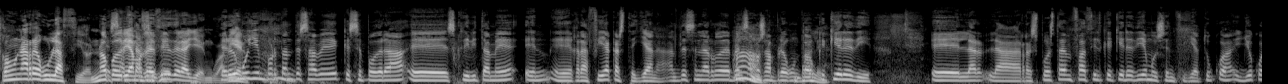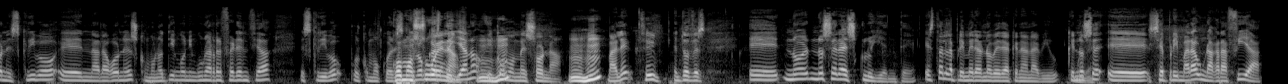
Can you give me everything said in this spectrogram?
Con una regulación, ¿no? Podríamos decir de la lengua. Pero Bien. es muy importante saber que se podrá eh, escribir también en eh, grafía castellana. Antes en la rueda de prensa Ah, nos han preguntado vale. qué quiere decir. Eh, la, la respuesta en fácil que quiere decir es muy sencilla. Tú, yo cuando escribo en aragones, como no tengo ninguna referencia, escribo pues como escribo suena. castellano y como me suena. ¿Vale? Sí. Entonces, eh, no, no será excluyente. Esta es la primera novedad que han habido. Que no se, eh, se primará una grafía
